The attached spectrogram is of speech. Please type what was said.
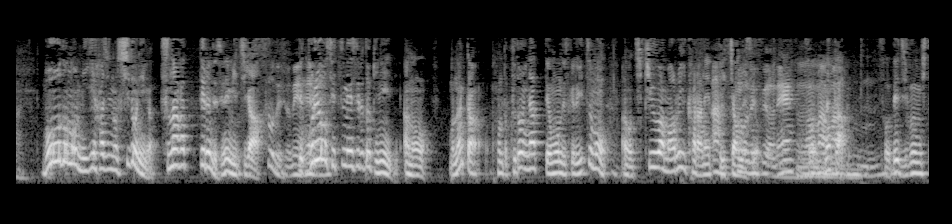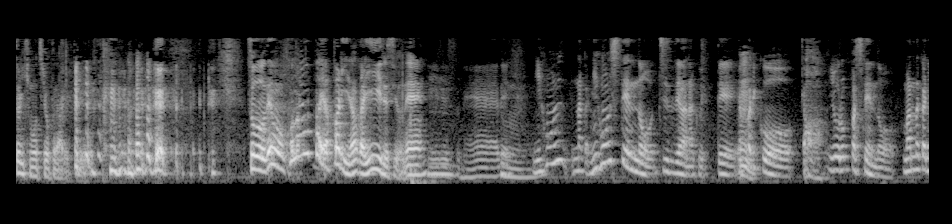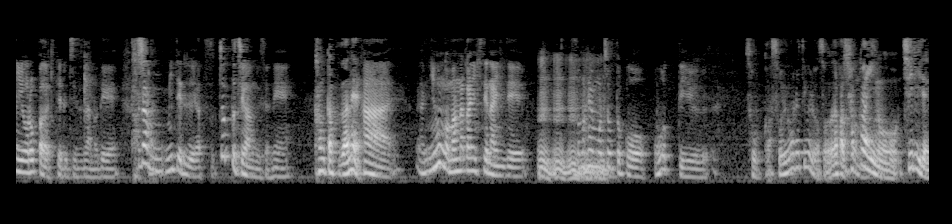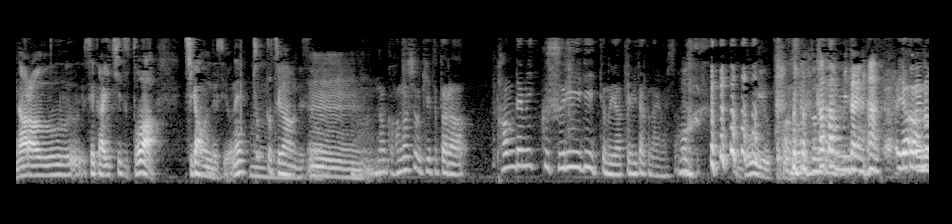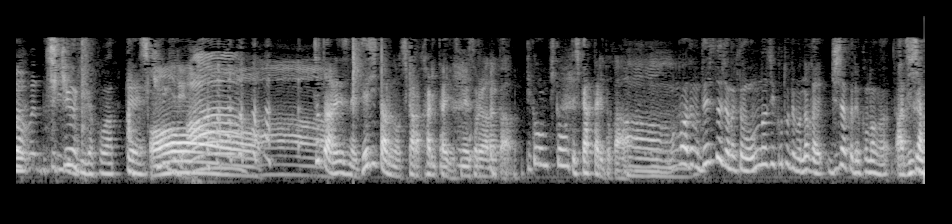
ボードの右端のシドニーが繋がってるんですよね、道が。そうですよね。で、これを説明するときに、あの、もうなんか、ほんとくどいなって思うんですけど、いつも、あの、地球は丸いからねって言っちゃうんですよ。あそうですよね。うんそうまあまあまあなんかうん、そう、で、自分一人気持ちよくなるっていう。そう、でも、このマップはやっぱりなんかいいですよね。いいですね。で、うん日本、なんか日本視点の地図ではなくって、やっぱりこう、あヨーロッパ視点の真ん中にヨーロッパが来てる地図なので、普段見てるやつとちょっと違うんですよね。感覚がね。はい。日本が真ん中に来てないんで、うんうんうんうんその辺もちょっとこう、おっていう。そうか、そう言われてみればそうだ。だから社会の地理で習う世界地図とは違うんですよね。ちょっと違うんですうよ。ん。なんか話を聞いてたら、パンデミック 3D っていうのをやってみたくなりましたね。どういうことですか？カタンみたいな。いや、それあのの、地球儀がこうあって、あー。ちょっとあれですね、デジタルの力借りたいですね、それはなんか、ピコンピコンって光ったりとか、まあでもデジタルじゃなくても同じことでもなんか磁石でコマが。あ、磁石で。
